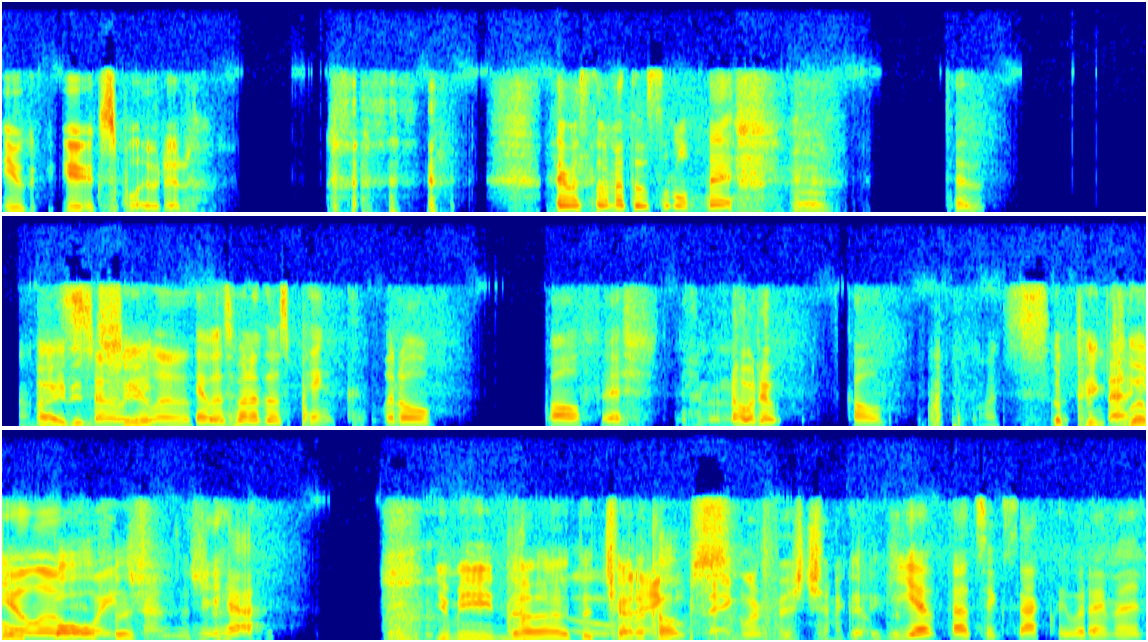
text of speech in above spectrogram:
You you exploded. There was one of those little fish. Uh, To, I didn't so see it. yellow. it was one of those pink little ball fish. I don't know what it was called. What's The pink little yellow ball fish? transition? Yeah. You mean uh, the Oh, Chaunacops? angler- Anglerfish, Chaunacops. Yep, that's exactly what I meant.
